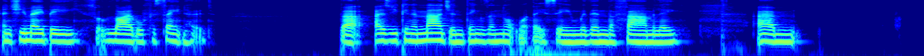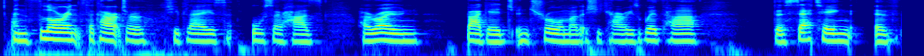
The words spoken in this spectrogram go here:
and she may be sort of liable for sainthood. But as you can imagine, things are not what they seem within the family. Um, and Florence, the character she plays, also has her own baggage and trauma that she carries with her. The setting of,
